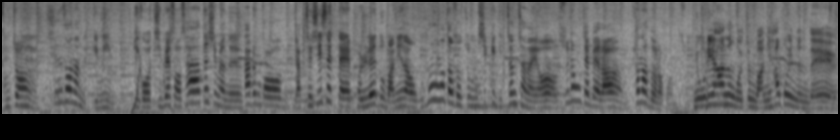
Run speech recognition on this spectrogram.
엄청 신선한 느낌이 이거 집에서 사 드시면은 다른 거 야채 씻을 때 벌레도 많이 나오고 흙 묻어서 좀 씻기 귀찮잖아요. 수경재배라 편하더라고요, 엄청. 요리하는 걸 좀 많이 하고 있는데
